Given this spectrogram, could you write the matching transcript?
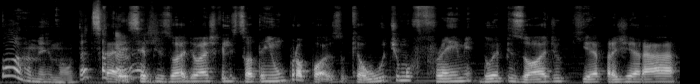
Porra, meu irmão, tá de cara, sacanagem. esse episódio eu acho que ele só tem um propósito, que é o último frame do episódio, que é pra gerar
